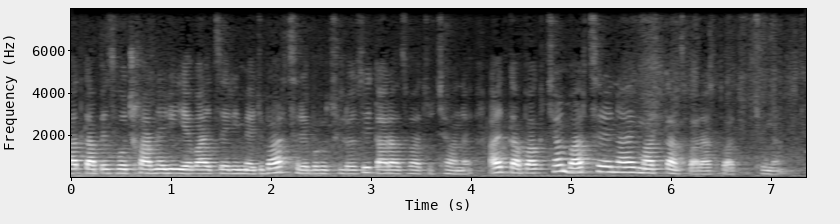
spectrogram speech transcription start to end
հատկապես ոչխարների եւ այծերի մեջ բարձր է բրուցելոզի տարածվածությունը։ Այդ կապակցությամբ բարձր է նաև մարդկանց բարակվածությունը։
